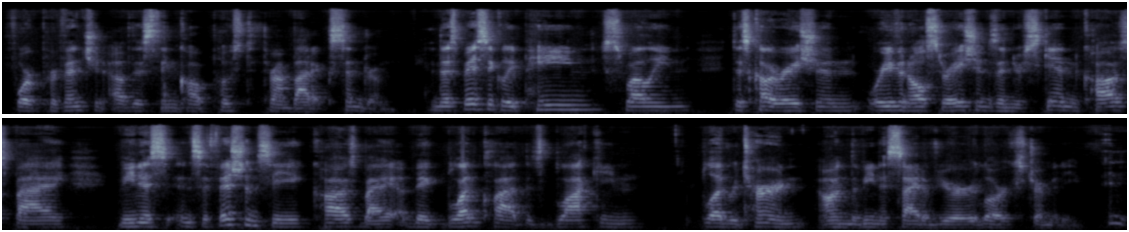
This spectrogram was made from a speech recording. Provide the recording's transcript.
for prevention of this thing called post thrombotic syndrome. And that's basically pain, swelling, discoloration, or even ulcerations in your skin caused by venous insufficiency caused by a big blood clot that's blocking blood return on the venous side of your lower extremity. And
